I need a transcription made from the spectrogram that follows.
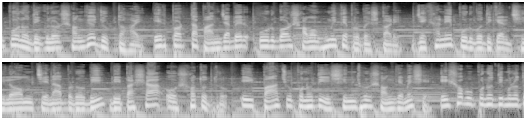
উপনদীগুলোর সঙ্গে যুক্ত হয়। এরপর তা পাঞ্জাবের উর্বর সমভূমিতে প্রবেশ করে, যেখানে পূর্ব দিকের ঝিলম, চেনাব রবি, বিপাশা ও শতদ্রু। এই পাঁচ উপনদী সিন্ধুর সঙ্গে মেশে। এইসব উপনদী মূলত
